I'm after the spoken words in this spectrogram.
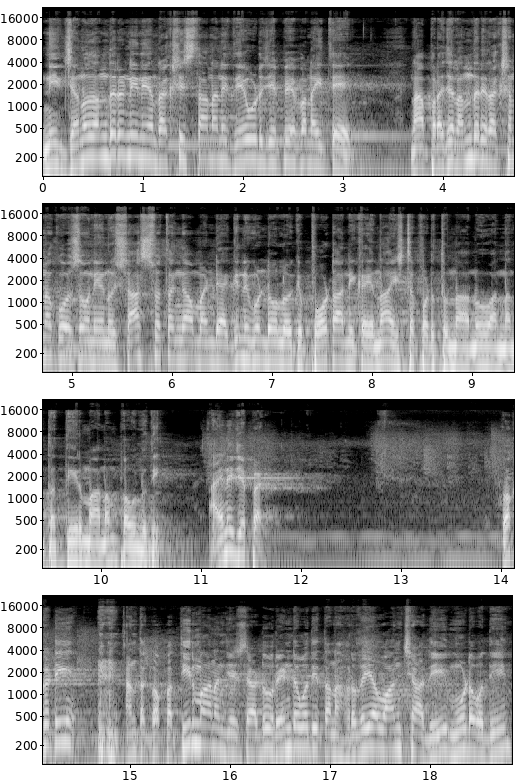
నీ జనులందరినీ నేను రక్షిస్తానని దేవుడు చెప్పే పనైతే నా ప్రజలందరి రక్షణ కోసం నేను శాశ్వతంగా మండే అగ్నిగుండంలోకి పోవటానికైనా ఇష్టపడుతున్నాను అన్నంత తీర్మానం పౌలుది. ఆయనే చెప్పాడు. ఒకటి అంత గొప్ప తీర్మానం చేశాడు. రెండవది తన హృదయ వాంఛాది. మూడవది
